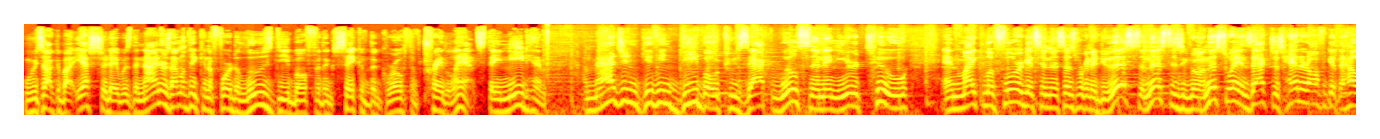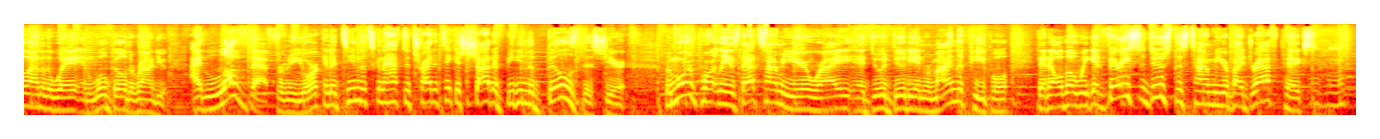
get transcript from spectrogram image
what we talked about yesterday was the Niners. I don't think can afford to lose Deebo for the sake of the growth of Trey Lance. They need him. Imagine giving Deebo to Zach Wilson in year two, and Mike LaFleur gets in and says we're going to do this and this. This is going this way, and Zach just hand it off and get the hell out of the way, and we'll build around you. I love that for New York and a team that's going to have to try to take a shot at beating the Bills this year. But more importantly, it's that time of year where I uh, do a duty and remind the people that although we get very seduced this time of year by draft picks, mm-hmm.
